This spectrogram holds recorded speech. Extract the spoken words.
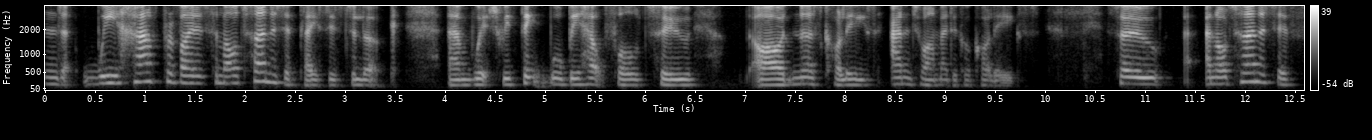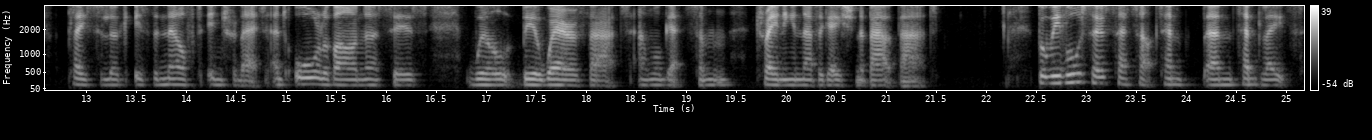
And we have provided some alternative places to look, um, which we think will be helpful to our nurse colleagues and to our medical colleagues. So an alternative place to look is the NELFT intranet and all of our nurses will be aware of that and will get some training and navigation about that. But we've also set up temp um, templates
